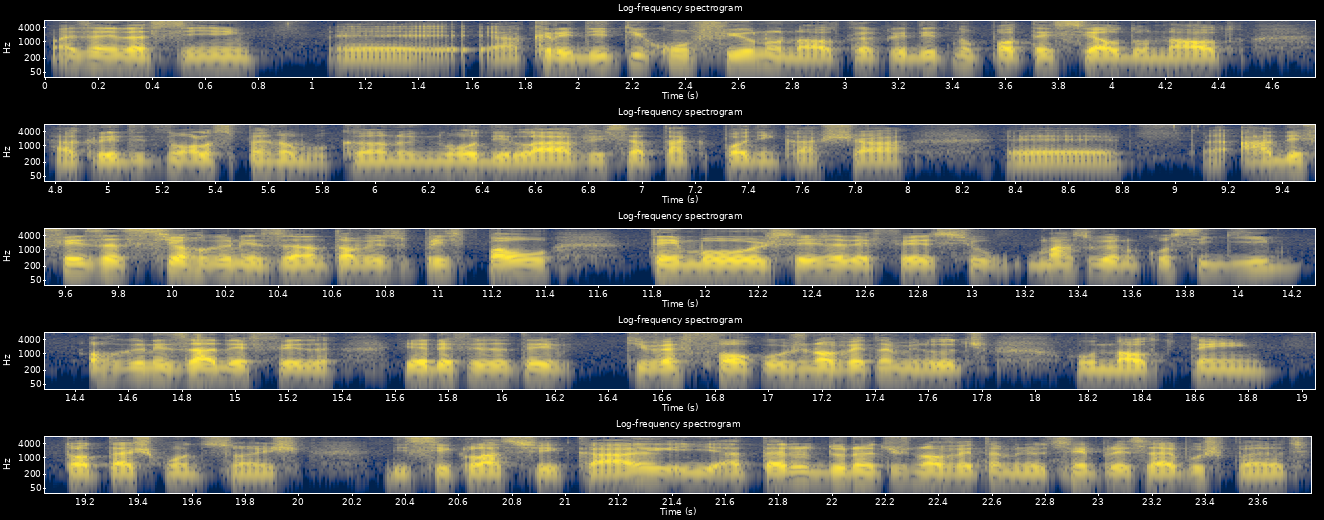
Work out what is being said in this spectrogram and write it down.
mas ainda assim é, acredito e confio no Náutico, acredito no potencial do Náutico, acredito no Alas Pernambucano e no Odilá, ver se ataque pode encaixar, é, a defesa se organizando, talvez o principal temor seja a defesa, se o Márcio Gano conseguir organizar a defesa e a defesa tiver foco os 90 minutos, o Náutico tem totais condições de se classificar e até durante os 90 minutos sempre sai para os pênaltis.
